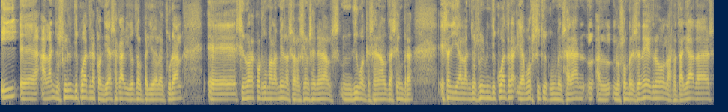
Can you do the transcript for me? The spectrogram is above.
I eh, a l'any 2024, quan ja s'acabi tot el període electoral, eh, si no recordo malament, les eleccions generals diuen que seran al desembre, és a dir, a l'any 2024, llavors sí que començaran el, los hombres de negro, les retallades,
